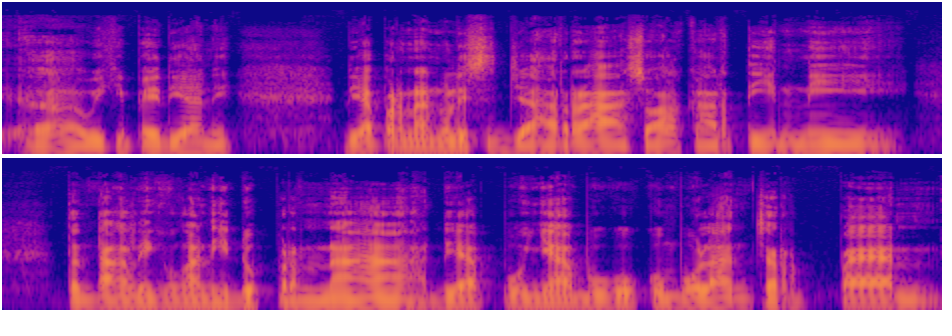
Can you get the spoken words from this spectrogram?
eh, Wikipedia nih, dia pernah nulis sejarah soal Kartini, tentang lingkungan hidup pernah. Dia punya buku kumpulan cerpen,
